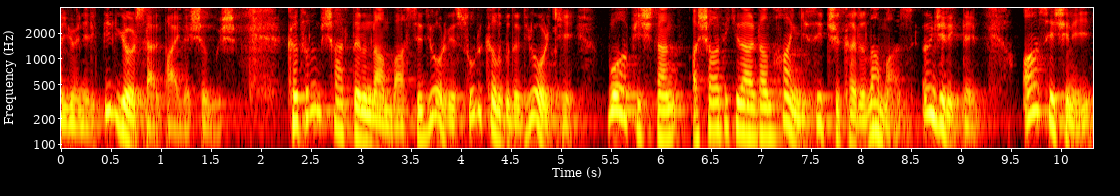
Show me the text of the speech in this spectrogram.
yönelik bir görsel paylaşılmış. Katılım şartlarından bahsediyor ve soru kalıbı da diyor ki bu afişten aşağıdakilerden hangisi çıkarılamaz? Öncelikle A seçeneği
